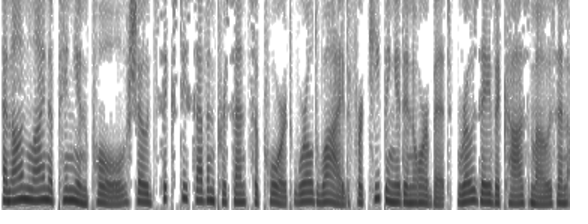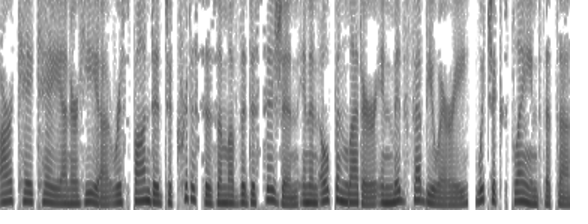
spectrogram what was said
An online opinion poll showed 67% support worldwide for keeping it in orbit. Rosaviakosmos and RKK Energia responded to criticism of the decision in an open letter in mid-February, which explained that the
